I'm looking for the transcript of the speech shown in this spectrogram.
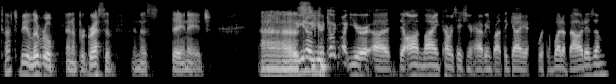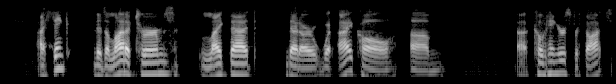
tough to be a liberal and a progressive in this day and age. Uh, well, you know, you are talking about your uh, the online conversation you're having about the guy with whataboutism. I think there's a lot of terms like that that are what I call um, uh, coat hangers for thoughts.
